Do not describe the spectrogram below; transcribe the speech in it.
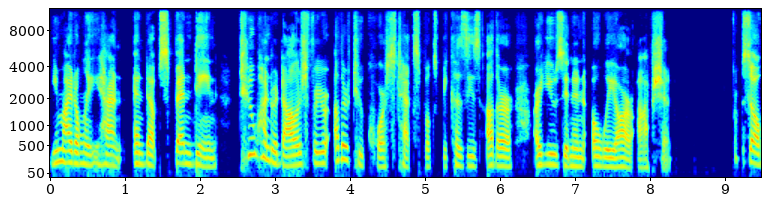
you might only end up spending $200 for your other two course textbooks because these other are using an OER option. So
